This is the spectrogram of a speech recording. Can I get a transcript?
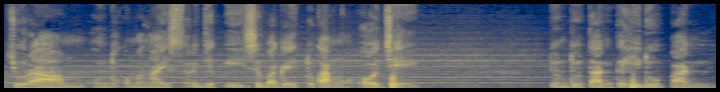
curam untuk mengais rezeki sebagai tukang ojek. Tuntutan kehidupan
